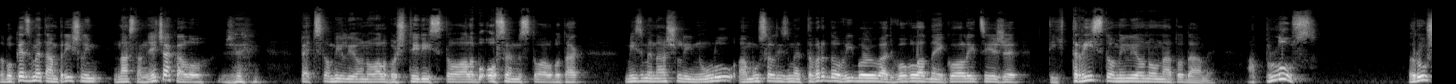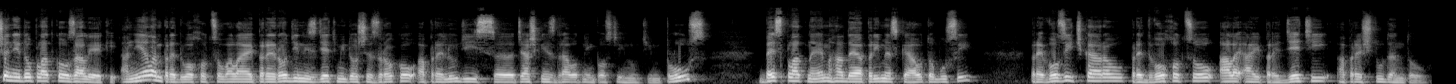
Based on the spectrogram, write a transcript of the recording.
lebo keď sme tam prišli, nás tam nečakalo, že 500 miliónov, alebo 400, alebo 800, alebo tak my sme našli nulu a museli sme tvrdo vybojovať vo vládnej koalície, že tých 300 miliónov na to dáme. A plus rušenie doplatkov za lieky. A nie len pre dôchodcov, ale aj pre rodiny s deťmi do 6 rokov a pre ľudí s e, ťažkým zdravotným postihnutím. Plus bezplatné MHD a prímeské autobusy pre vozičkárov, pre dôchodcov, ale aj pre deti a pre študentov.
